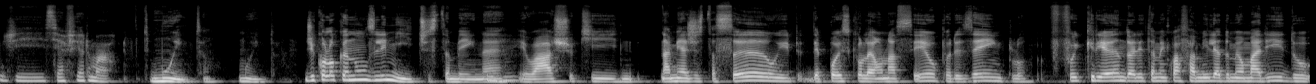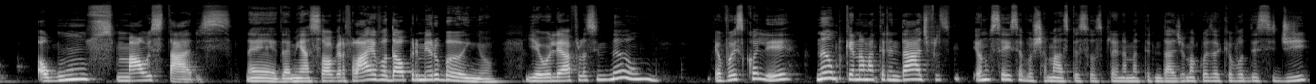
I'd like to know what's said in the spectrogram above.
de se afirmar. Muito, muito. De colocando uns limites também, né? Eu acho que na minha gestação e depois que o Léo nasceu, por exemplo, fui criando ali também com a família do meu marido alguns mal-estares, né? Da minha sogra falar, ah, eu vou dar o primeiro banho. E eu olhar e falar assim, não, eu vou escolher. Não, porque na maternidade, eu, assim, não sei se eu vou chamar as pessoas para ir na maternidade. É uma coisa que eu vou decidir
